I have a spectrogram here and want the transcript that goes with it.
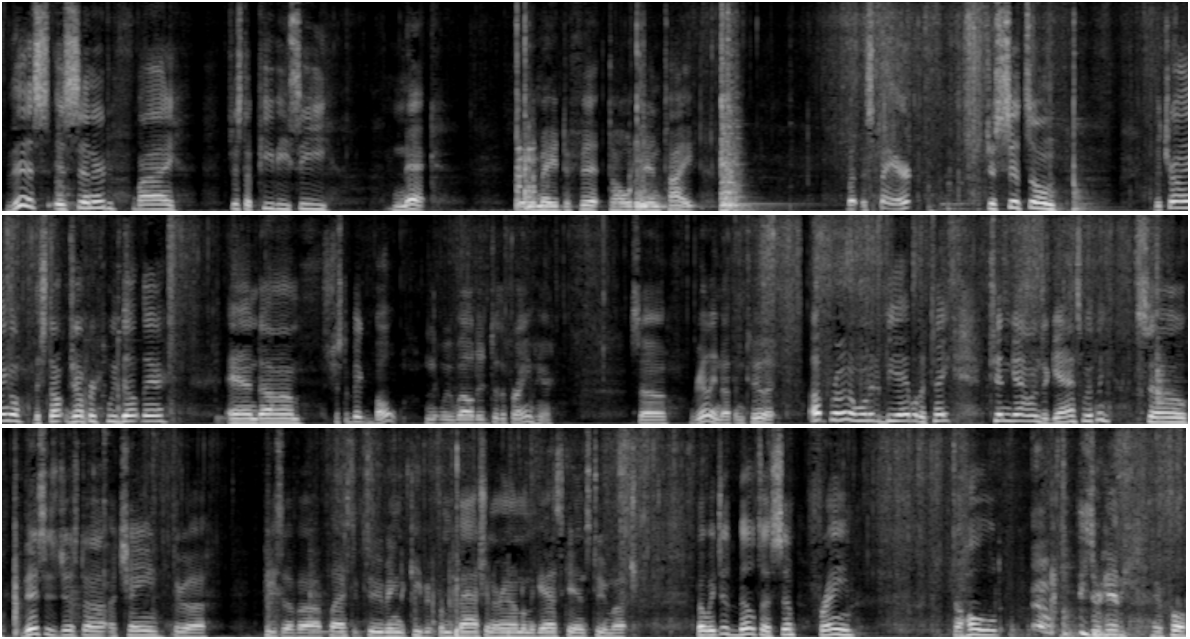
this is centered by just a PVC neck that we made to fit to hold it in tight but the spare just sits on the triangle, the stump jumper we built there, and um, it's just a big bolt. that we welded to the frame here. So really nothing to it. Up front, I wanted to be able to take 10 gallons of gas with me. So this is just a, a chain through a piece of uh, plastic tubing to keep it from bashing around on the gas cans too much. But we just built a simple frame to hold, oh, these are heavy, they're full.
